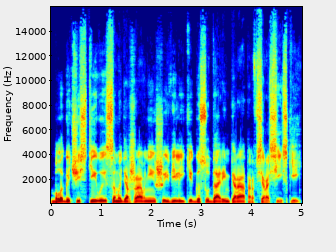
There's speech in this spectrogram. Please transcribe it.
благочестивый, самодержавнейший великий государь-император всероссийский,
